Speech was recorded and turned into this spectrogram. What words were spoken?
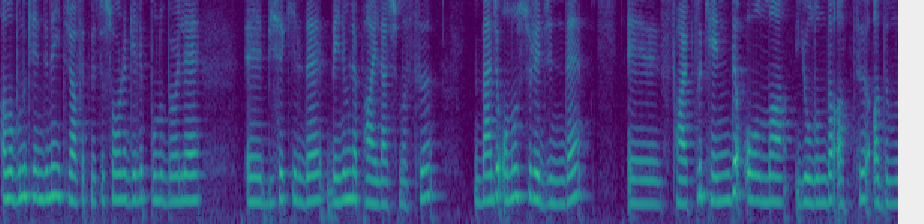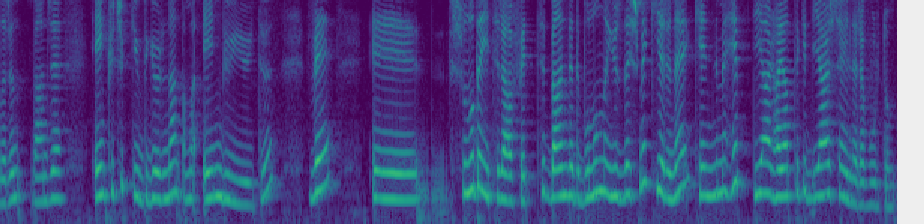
Ama bunu kendine itiraf etmesi, sonra gelip bunu böyle e, bir şekilde benimle paylaşması bence onun sürecinde e, farklı kendi olma yolunda attığı adımların bence en küçük gibi görünen ama en büyüğüydü ve e, şunu da itiraf etti. Ben de bununla yüzleşmek yerine kendimi hep diğer hayattaki diğer şeylere vurdum.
